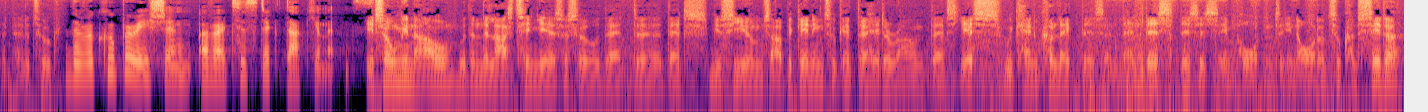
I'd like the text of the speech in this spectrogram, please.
that Palle took. The recuperation of artistic documents. It's only now, within the last ten years or so, that uh, that museums are beginning to get their head around that. Yes, we can collect this, and, and this this is important in order to consider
